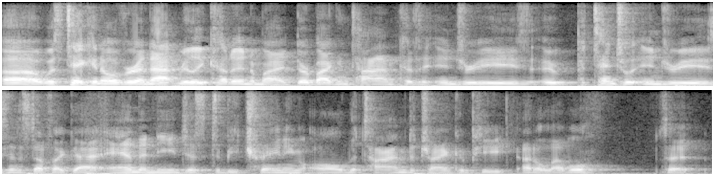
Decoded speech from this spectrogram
uh, was taken over, and that really cut into my dirt biking time because of injuries, uh, potential injuries, and stuff like that, and the need just to be training all the time to try and compete at a level that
